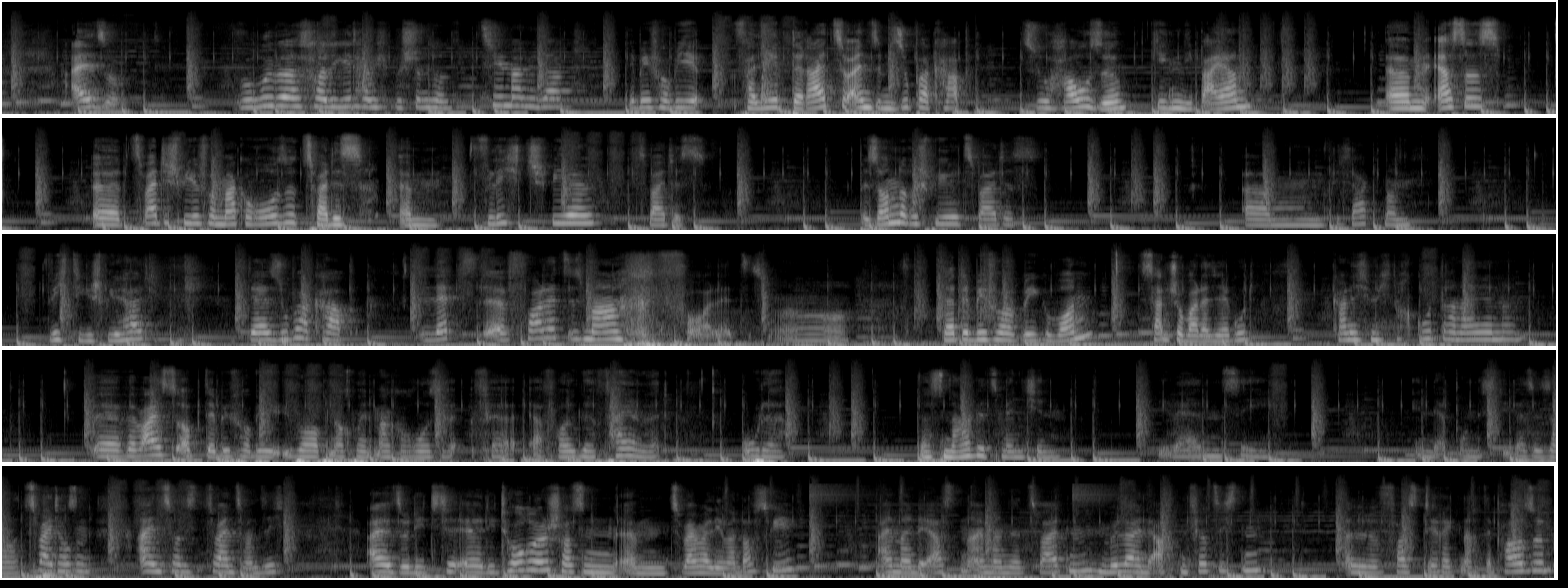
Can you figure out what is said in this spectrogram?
Also, worüber es heute geht, habe ich bestimmt schon zehnmal gesagt. Der BVB verliert 3 zu 1 im Supercup zu Hause gegen die Bayern. Ähm, erstes, äh, zweites Spiel von Marco Rose, zweites ähm, Pflichtspiel, zweites besonderes Spiel, zweites, ähm, wie sagt man, wichtiges Spiel halt. Der Supercup, letzt, äh, vorletztes Mal, vorletztes Mal, da hat der BVB gewonnen. Sancho war da sehr gut. Kann ich mich noch gut dran erinnern. Äh, wer weiß, ob der BVB überhaupt noch mit Marco Rose Erfolge feiern wird. Oder das Nagelsmännchen. Wir werden sehen. In der Bundesliga-Saison 2021-22. Also die, äh, die Tore schossen ähm, zweimal Lewandowski. Einmal in der ersten, einmal in der zweiten. Müller in der 48. Also fast direkt nach der Pause.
